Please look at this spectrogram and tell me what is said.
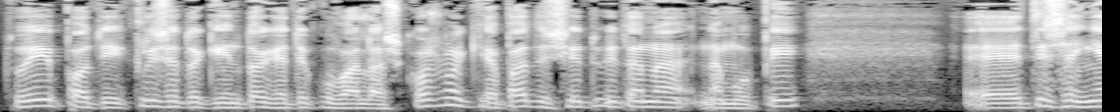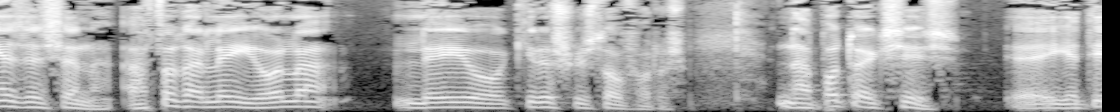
του είπα ότι κλείσε το κινητό γιατί κουβαλάς κόσμο και η απάντησή του ήταν να, να μου πει ε, τι σε νοιάζει εσένα. Αυτό τα λέει όλα λέει ο κύριος Χριστόφορος. Να πω το εξής. Ε, γιατί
